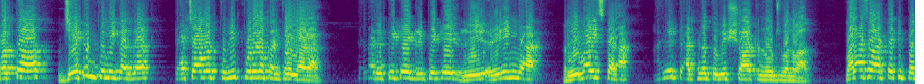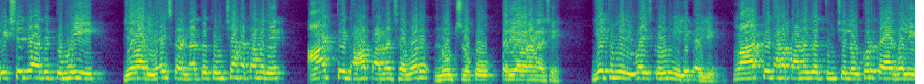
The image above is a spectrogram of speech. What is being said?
फक्त जे पण तुम्ही करतात त्याच्यावर तुम्ही पूर्ण कंट्रोल राहा त्याला रिपीटेड रिपीटेड रिडिंग द्या रिवाइज करा आणि त्यातनं तुम्ही शॉर्ट नोट्स बनवा. मला असं वाटतं की परीक्षेच्या आधी तुम्ही जेव्हा रिवाइज करणार तर तुमच्या हातामध्ये आठ ते दहा पानाच्या वर नोट्स नको पर्यावरणाचे जे तुम्ही रिवाइज करून गेले पाहिजे. मग आठ ते दहा पानं जर तुमचे लवकर तयार झाले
